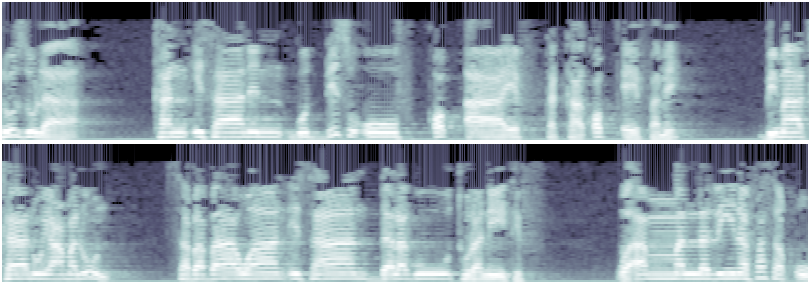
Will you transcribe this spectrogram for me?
nuzulaa kan isaanin guddisu'uuf qophaayeef takkaa qopheeffame bimaa kaanuu yacmaluun sababaa waan isaan dalaguu turaniitif wa amma alladhiina fasaquu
